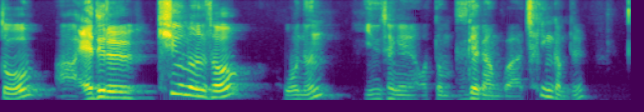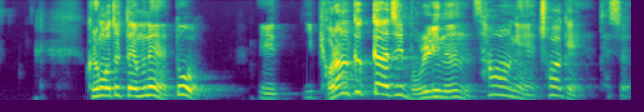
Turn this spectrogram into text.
또 아, 애들을 키우면서 오는 인생의 어떤 무게감과 책임감들 그런 것들 때문에 또이 벼랑 끝까지 몰리는 상황에 처하게 됐어요.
